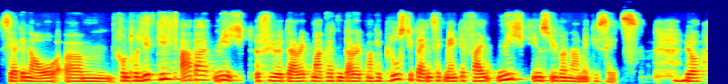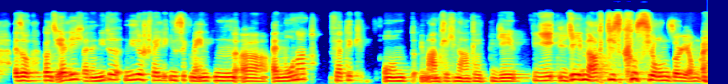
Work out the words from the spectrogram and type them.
sehr genau ähm, kontrolliert, gilt aber nicht für Direct Market und Direct Market Plus. Die beiden Segmente fallen nicht ins Übernahmegesetz. Mhm. Ja, also ganz ehrlich, bei den nieder niederschwelligen Segmenten äh, ein Monat fertig und im amtlichen Handel je, je, je nach Diskussion, sage ich einmal.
